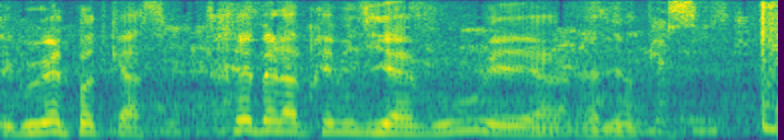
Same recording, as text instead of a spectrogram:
et Google Podcast. Très bel après-midi à vous et à bientôt.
